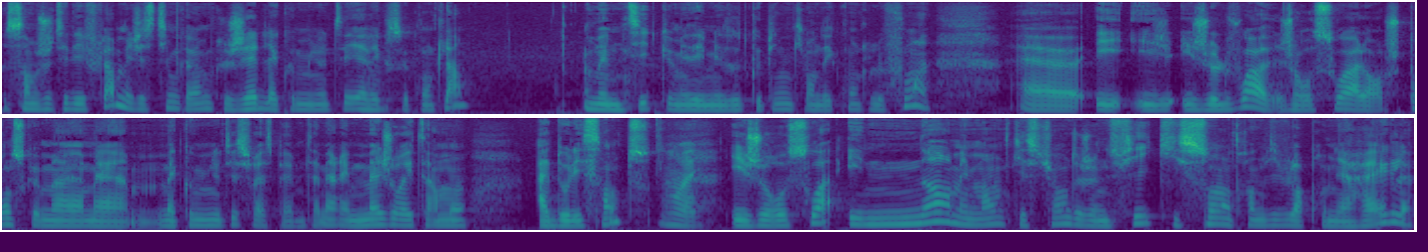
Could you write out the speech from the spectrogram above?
sans me jeter des fleurs, mais j'estime quand même que j'aide la communauté avec ce compte-là au même titre que mes, mes, autres copines qui ont des comptes le font. Euh, et, et, je le vois, je reçois. Alors, je pense que ma, ma, ma communauté sur SPM Ta Mère est majoritairement adolescente. Et je reçois énormément de questions de jeunes filles qui sont en train de vivre leurs premières règles,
